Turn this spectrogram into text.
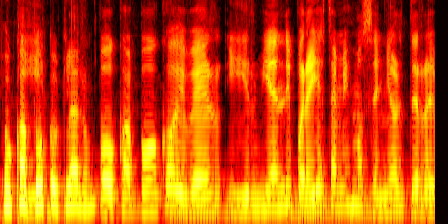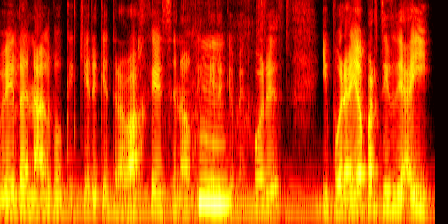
Poco a poco, claro. poco a poco y ver, y ir viendo, y por ahí hasta el mismo Señor te revela en algo que quiere que trabajes, en algo que Mm. quiere que mejores, y por ahí a partir de ahí.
